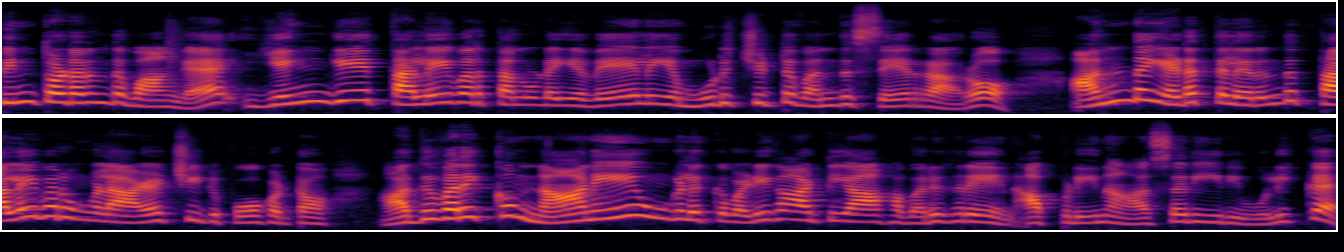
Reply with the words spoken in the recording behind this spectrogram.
பின்தொடர்ந்து வாங்க எங்கே தலைவர் தன்னுடைய வேலையை முடிச்சிட்டு வந்து சேர்றாரோ அந்த இடத்துல இருந்து தலைவர் உங்களை அழைச்சிட்டு போகட்டும். அது வரைக்கும் நானே உங்களுக்கு வழிகாட்டியாக வருகிறேன் அப்படின்னு அசரீரி ஒலிக்க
